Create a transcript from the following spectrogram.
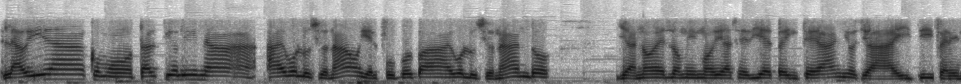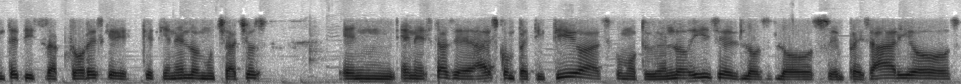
la vida como tal, Piolina, ha evolucionado y el fútbol va evolucionando. Ya no es lo mismo de hace 10, 20 años, ya hay diferentes distractores que, que tienen los muchachos en, en estas edades competitivas, como tú bien lo dices, los, los empresarios,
